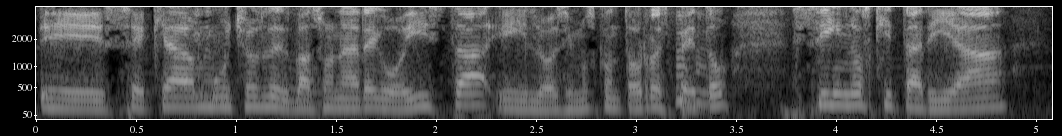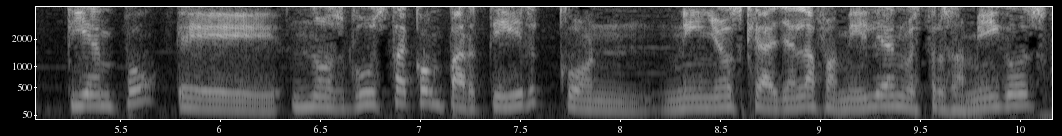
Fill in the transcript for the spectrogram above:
Eh, sé que a muchos les va a sonar egoísta y lo decimos con todo respeto. Sí nos quitaría tiempo. eh, nos gusta compartir con niños que haya en la familia, nuestros amigos.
